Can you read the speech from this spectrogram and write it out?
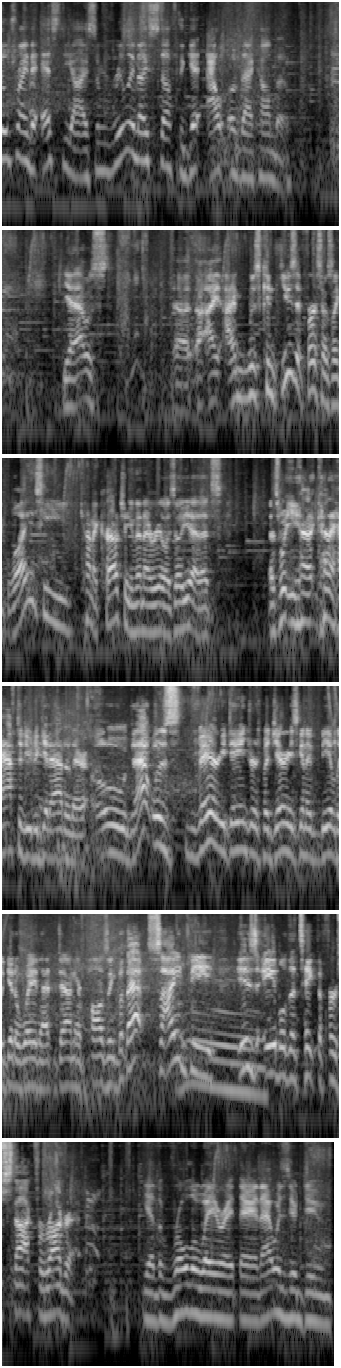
still trying to SDI. Some really nice stuff to get out of that combo. Yeah, that was uh, I, I was confused at first. I was like, why is he kind of crouching? And then I realized, oh yeah, that's that's what you kind of have to do to get out of there. Oh, that was very dangerous, but Jerry's going to be able to get away that down there pausing. But that side B is able to take the first stock for Rograt. Yeah, the roll away right there, that was your doom.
